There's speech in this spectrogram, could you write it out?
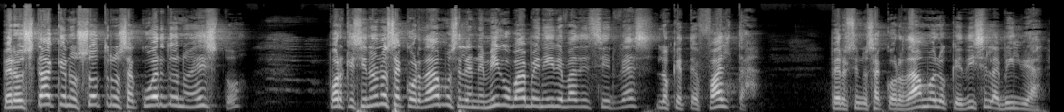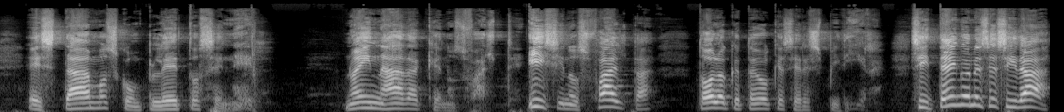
Pero está que nosotros nos acuerden esto, porque si no nos acordamos, el enemigo va a venir y va a decir, ves lo que te falta. Pero si nos acordamos lo que dice la Biblia, estamos completos en Él. No hay nada que nos falte. Y si nos falta, todo lo que tengo que hacer es pedir. Si tengo necesidad,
